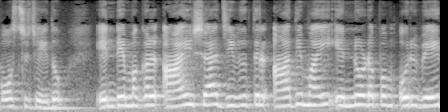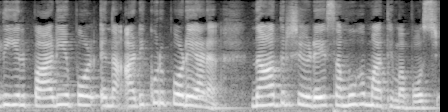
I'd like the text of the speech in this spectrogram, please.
പോസ്റ്റ് ചെയ്തു. എന്റെ മകൾ ആയിഷ ജീവിതത്തിൽ ആദ്യമായി എന്നോടൊപ്പം ഒരു വേദിയിൽ പാടിയപ്പോൾ എന്ന അടിക്കുറിപ്പോടെയാണ് നാദിർഷയുടെ സമൂഹ സമൂഹമാധ്യമ പോസ്റ്റ്.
